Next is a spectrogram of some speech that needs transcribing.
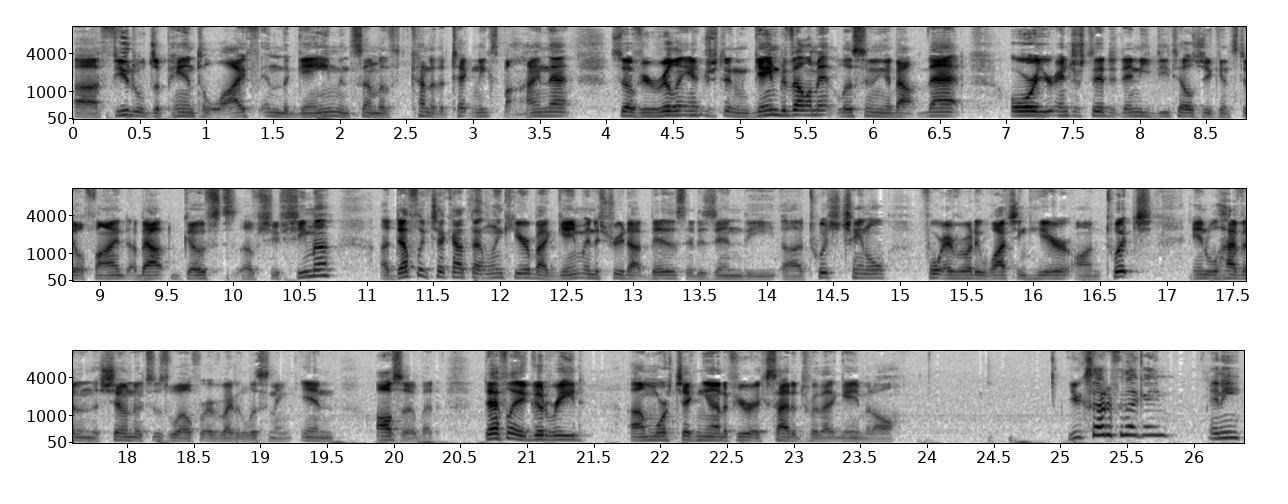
uh, feudal Japan to life in the game and some of the, kind of the techniques behind that. So if you're really interested in game development, listening about that, or you're interested in any details you can still find about Ghosts of Tsushima, uh, definitely check out that link here by GamesIndustry.biz. It is in the uh, Twitch channel for everybody watching here on Twitch, and we'll have it in the show notes as well for everybody listening in also. But definitely a good read, um, worth checking out if you're excited for that game at all. You excited for that game? Any?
